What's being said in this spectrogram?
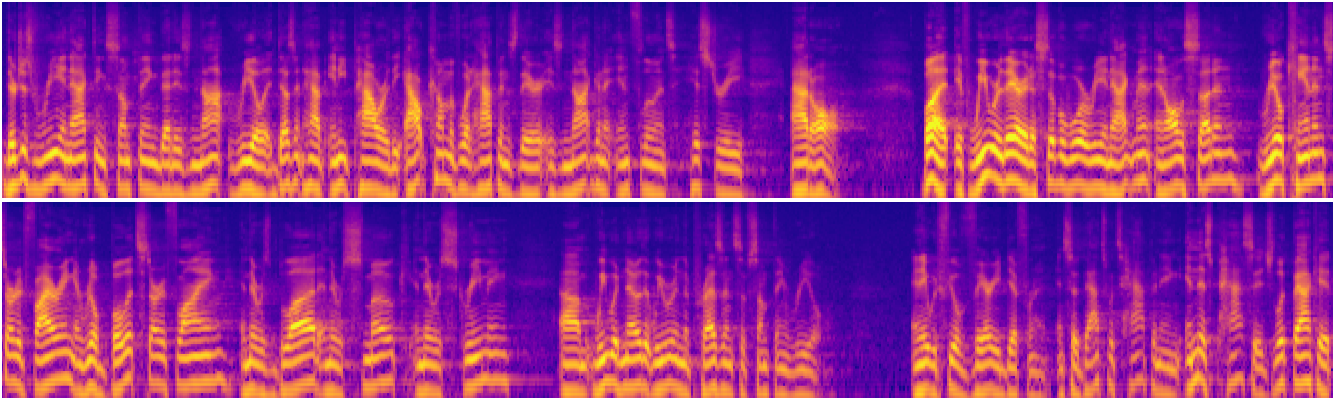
they're just reenacting something that is not real. It doesn't have any power. The outcome of what happens there is not going to influence history at all. But if we were there at a Civil War reenactment and all of a sudden real cannons started firing and real bullets started flying and there was blood and there was smoke and there was screaming, um, we would know that we were in the presence of something real. And it would feel very different. And so that's what's happening in this passage. Look back at,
